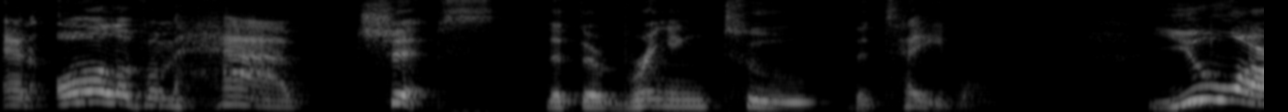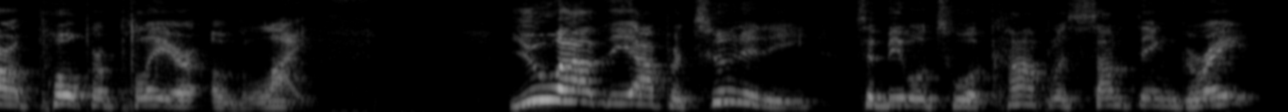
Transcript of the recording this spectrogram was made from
And all of them have chips that they're bringing to the table. You are a poker player of life. You have the opportunity to be able to accomplish something great,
